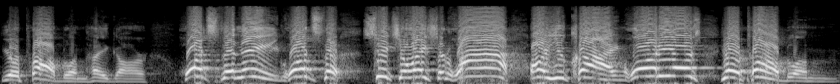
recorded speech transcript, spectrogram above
your problem, Hagar? What's the need? What's the situation? Why are you crying? What is your problem?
